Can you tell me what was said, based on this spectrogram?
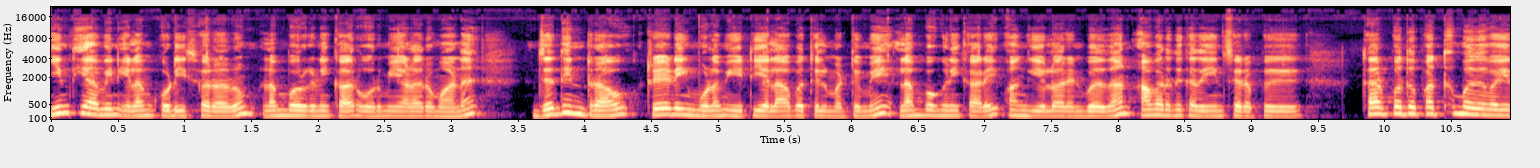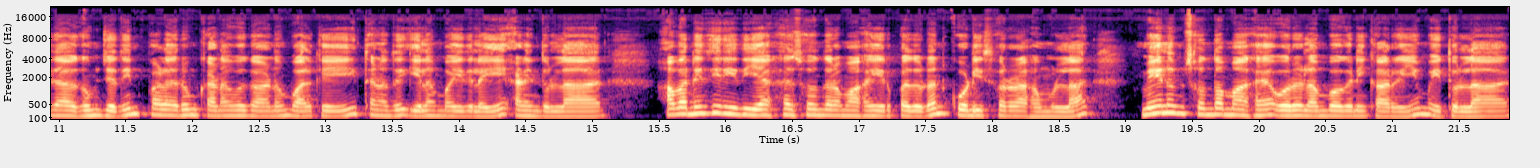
இந்தியாவின் இளம் கோடீஸ்வரரும் லம்போர்கினி கார் உரிமையாளருமான ஜதின் ராவ் ட்ரேடிங் மூலம் ஈட்டிய லாபத்தில் மட்டுமே லம்போர்கினி காரை வாங்கியுள்ளார் என்பதுதான் அவரது கதையின் சிறப்பு. தற்போது பத்தொன்பது வயதாகும் ஜதின் பலரும் கனவு காணும் வாழ்க்கையை தனது இளம் வயதிலேயே அடைந்துள்ளார். அவர் நிதி ரீதியாக சுதந்திரமாக இருப்பதுடன் கோடீஸ்வரராகவும் உள்ளார். மேலும் சொந்தமாக ஒரு லம்போகினி காரையும் வைத்துள்ளார்.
